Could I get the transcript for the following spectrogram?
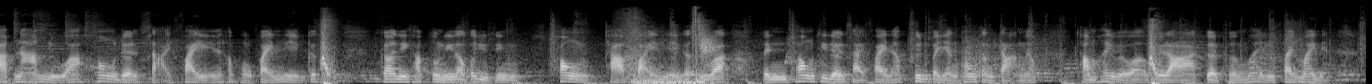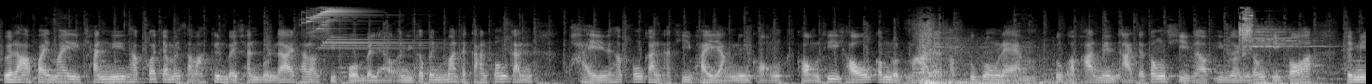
าร์ปน้ำหรือว่าห้องเดินสายไฟนะครับของไฟนั่นเองก็ก็นี่ครับตรงนี้เราก็อยู่จรงช่องชาร์ปไฟนั่นเองก็คือว่าเป็นช่องที่เดินสายไฟนะครับขึ้นไปยังห้องต่างๆนะครับทำให้แบบว่าเวลาเกิดเพลิงไหม้หรือไฟไหม้เนี่ย เวลาไฟไหม้ชั้นนี้ครับก็จะไม่สามารถขึ้นไปชั้นบนได้ ถ้าเราฉีดโฟมไปแล้ว อันนี้ก็เป็นมาตรการป้องกันภัยนะครับ ป้องกันอัคคีภัยอย่างหนึ่งของของที่เขากำหนดมาแล้วครับ ทุกโรงแรม ทุกอพาร์ตเมนต์อาจจะต้องฉีดนะครับอีกหน่อยจะต้องฉีดเพราะว่าจะมี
